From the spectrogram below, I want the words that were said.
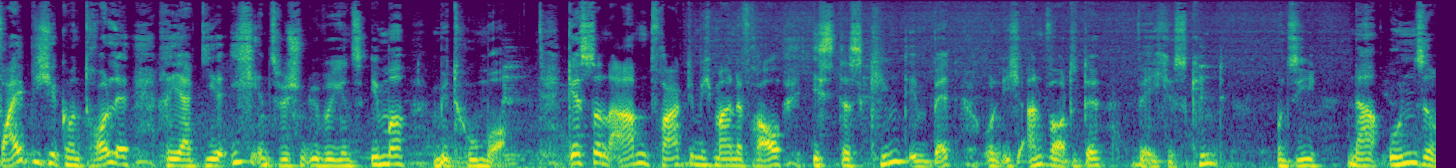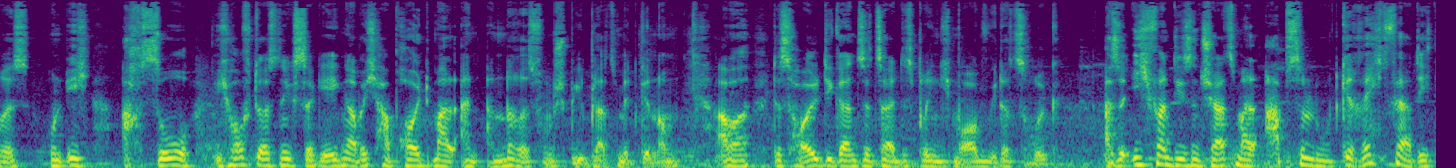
weibliche Kontrolle reagiere ich inzwischen übrigens immer mit Humor. Gestern Abend fragte mich meine Frau, ist das Kind im Bett? Und ich antwortete, welches Kind? Und sie, na, unseres. Und ich, ach so, ich hoffe, du hast nichts dagegen, aber ich habe heute mal ein anderes vom Spielplatz mitgenommen. Aber das heult die ganze Zeit, das bringe ich morgen wieder zurück. Also ich fand diesen Scherz mal absolut gerechtfertigt.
